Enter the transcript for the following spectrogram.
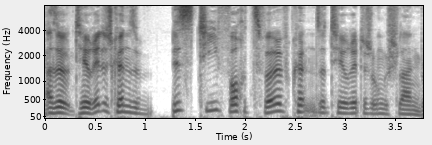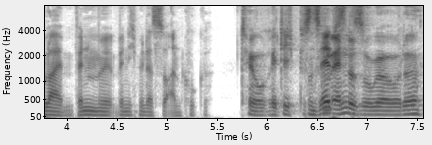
Also theoretisch können sie bis tief Woche 12 könnten sie theoretisch ungeschlagen bleiben, wenn, wenn ich mir das so angucke. Theoretisch bis Und zum selbst- Ende sogar, oder?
